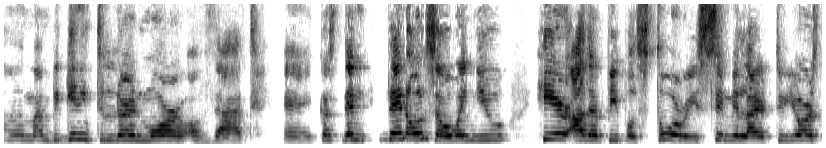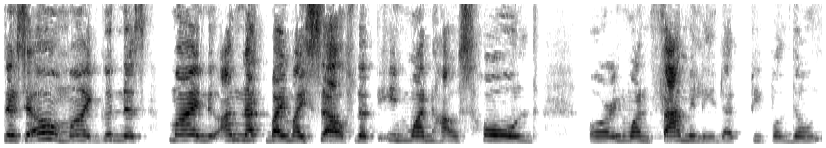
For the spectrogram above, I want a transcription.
um, i'm beginning to learn more of that because uh, then then also when you hear other people's stories similar to yours they say oh my goodness mine i'm not by myself that in one household or in one family that people don't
